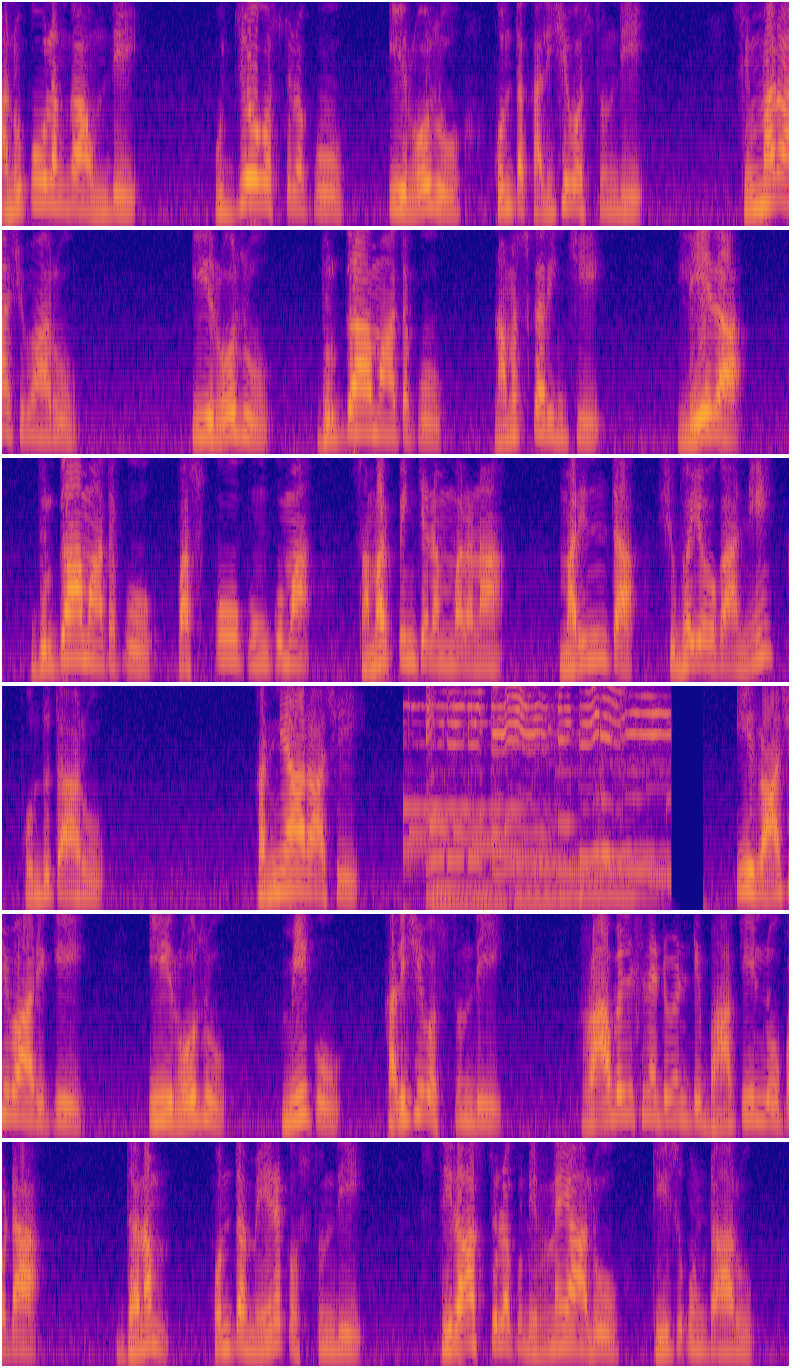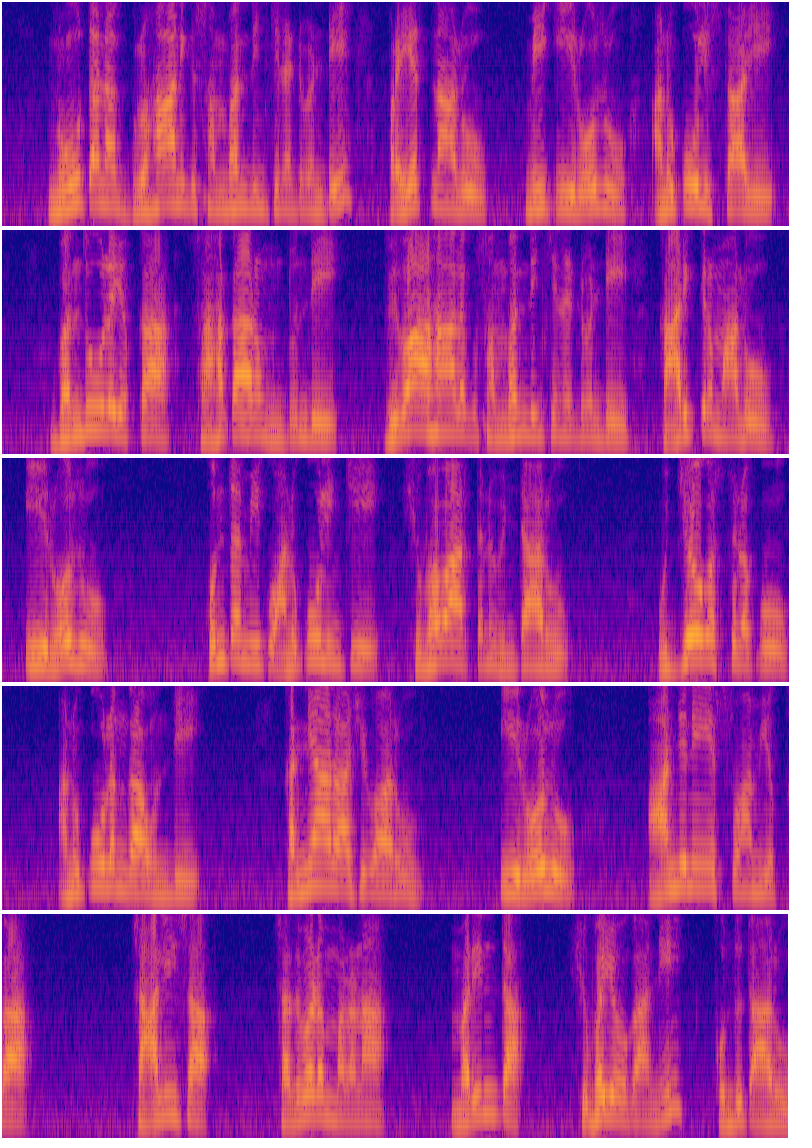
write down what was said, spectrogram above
అనుకూలంగా ఉంది ఉద్యోగస్తులకు ఈరోజు కొంత కలిసి వస్తుంది. సింహరాశి వారు ఈరోజు దుర్గామాతకు నమస్కరించి లేదా దుర్గామాతకు పసుపు కుంకుమ సమర్పించడం వలన మరింత శుభయోగాన్ని పొందుతారు. కన్యారాశి. ఈ రాశి వారికి ఈరోజు మీకు కలిసి వస్తుంది. రావలసినటువంటి బాకీల్లోపట ధనం కొంత మేరకు వస్తుంది. స్థిరాస్తులకు నిర్ణయాలు తీసుకుంటారు. నూతన గృహానికి సంబంధించినటువంటి ప్రయత్నాలు మీకు ఈరోజు అనుకూలిస్తాయి. బంధువుల యొక్క సహకారం ఉంటుంది. వివాహాలకు సంబంధించినటువంటి కార్యక్రమాలు ఈరోజు కొంత మీకు అనుకూలించి శుభవార్తను వింటారు. ఉద్యోగస్తులకు అనుకూలంగా ఉంది. కన్యారాశి వారు ఈరోజు ఆంజనేయ స్వామి యొక్క చాలీస చదవడం వలన మరింత శుభయోగాన్ని పొందుతారు.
